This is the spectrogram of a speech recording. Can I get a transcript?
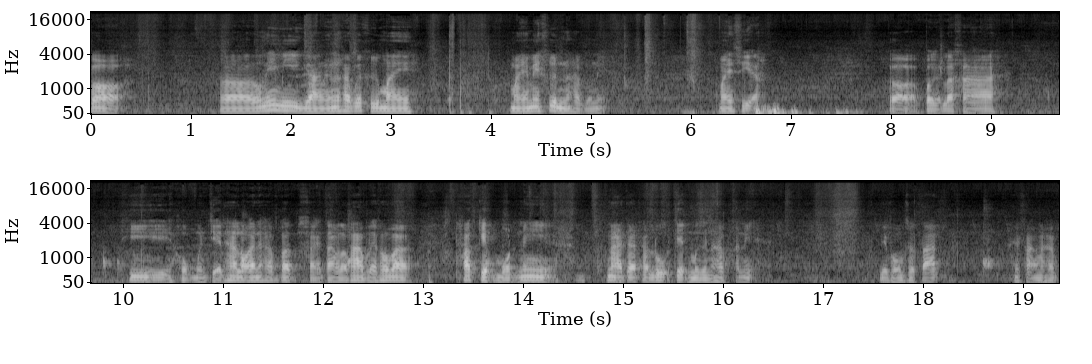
ก็ตรงนี้มีอีกอย่างหนึ่งนะครับ ก็คือไม้ไม้ไม่ขึ้นนะครับ ตรงนี้ ไม้เสีย ก็เปิดราคาที่หกหมื่นเจ็ดห้าร้อยนะครับ ก็ขายตามสภาพเลยเพราะว่าถ้าเก็บหมดนี่น่าจะทะลุเจ็ดหมื่นนะครับ คันนี้ เดี๋ยวผมสตาร์ทให้ฟังนะครับ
